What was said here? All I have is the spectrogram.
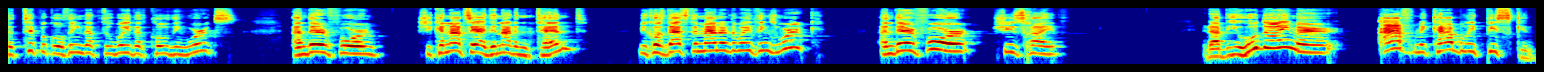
a typical thing. That's the way that clothing works, and therefore she cannot say I did not intend, because that's the manner the way things work and therefore she's chayiv. Rabbi Yehuda Eimer af mekabli piskin.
